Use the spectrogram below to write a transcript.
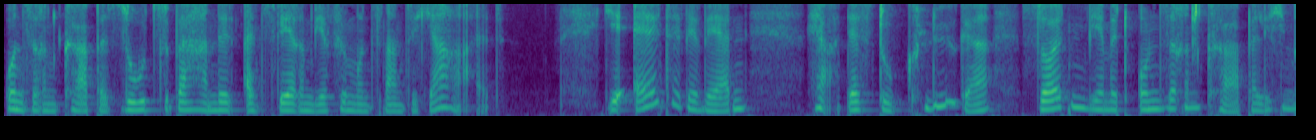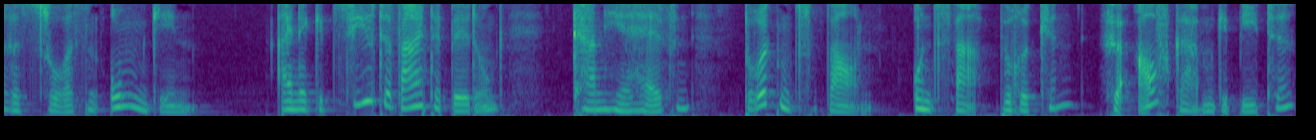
unseren Körper so zu behandeln, als wären wir 25 Jahre alt. Je älter wir werden, ja, desto klüger sollten wir mit unseren körperlichen Ressourcen umgehen. Eine gezielte Weiterbildung kann hier helfen, Brücken zu bauen. Und zwar Brücken für Aufgabengebiete,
